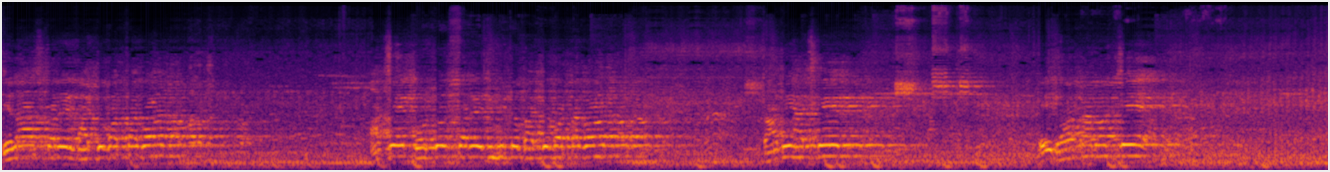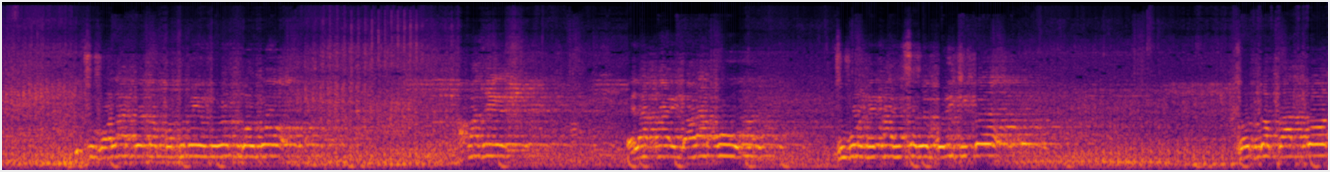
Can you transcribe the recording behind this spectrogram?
জেলা স্তরের কার্যকর্তাগণ আছে মন্ডল স্তরের বিভিন্ন কার্যকর্তাগণ আমি আজকের এই ধর্ণা মঞ্চে কিছু বলার জন্য প্রথমেই অনুরোধ করব। আমাদের এলাকায় লড়াকু যুব নেতা হিসেবে পরিচিত। সদ্য প্রাক্তন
